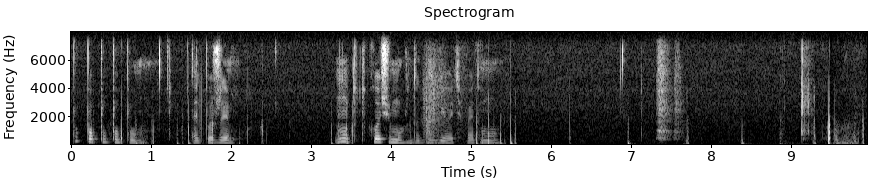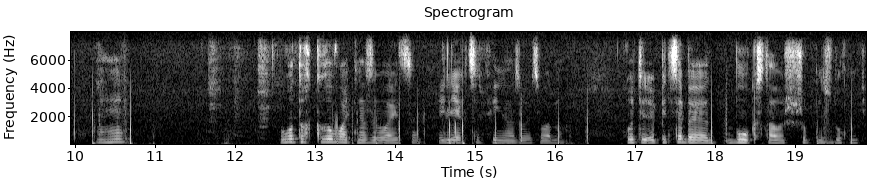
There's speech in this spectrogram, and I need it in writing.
Пу-пу-пу-пу-пу. Так, боже. Ну, тут короче можно так делать, поэтому... Угу. Вот их кровать называется. Или экцефи называется, ладно. Коли ти під себе блок ставиш, щоб не здохнути.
